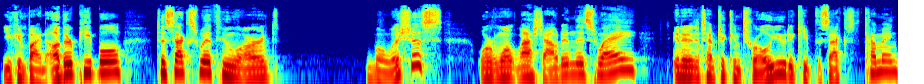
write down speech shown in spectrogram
You can find other people to sex with who aren't malicious or won't lash out in this way in an attempt to control you to keep the sex coming.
